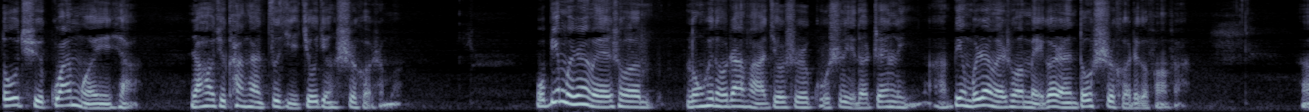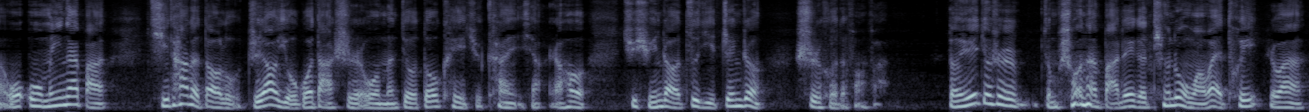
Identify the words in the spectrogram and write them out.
都去观摩一下，然后去看看自己究竟适合什么。我并不认为说龙回头战法就是股市里的真理啊，并不认为说每个人都适合这个方法啊。我我们应该把其他的道路，只要有过大师，我们就都可以去看一下，然后去寻找自己真正适合的方法。等于就是怎么说呢？把这个听众往外推，是吧？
